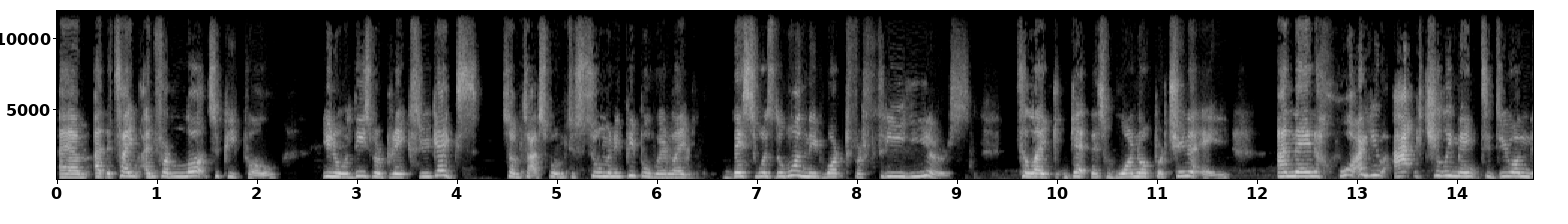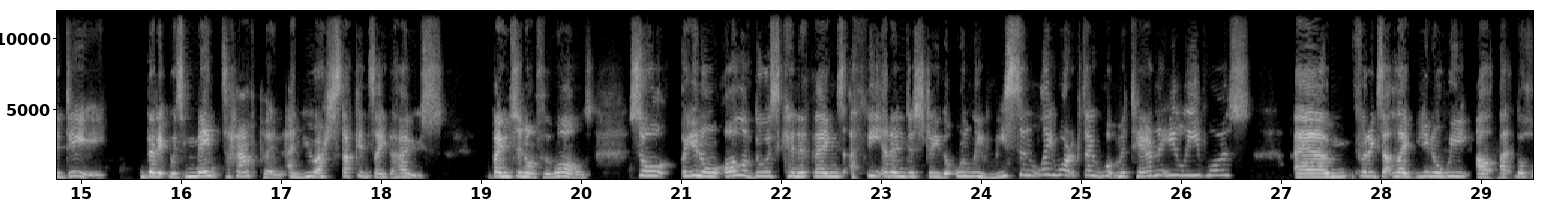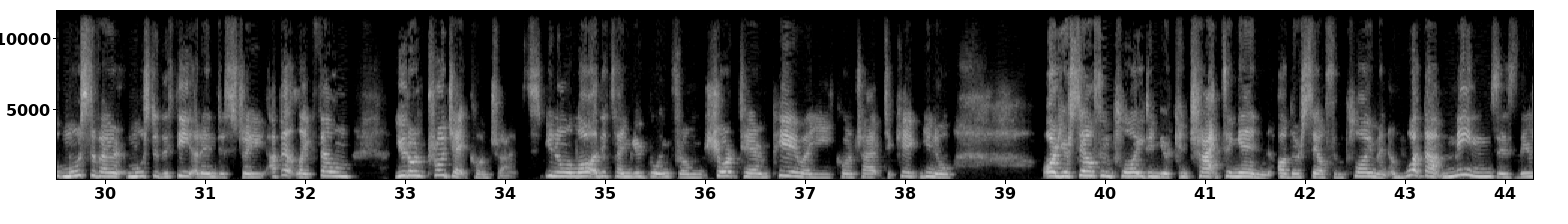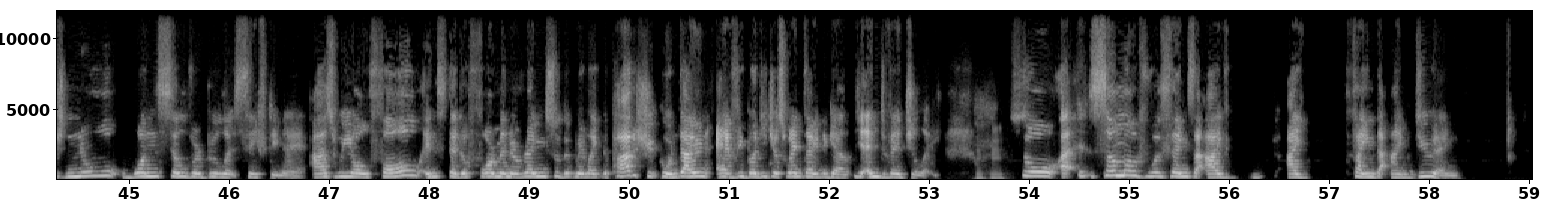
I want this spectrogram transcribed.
um, at the time. And for lots of people, you know, these were breakthrough gigs. Sometimes I've spoken to so many people where like, this was the one they'd worked for three years to like get this one opportunity. And then what are you actually meant to do on the day that it was meant to happen and you are stuck inside the house? bouncing off the walls. So, you know, all of those kind of things, a theatre industry that only recently worked out what maternity leave was um for example like you know we uh, the most of our most of the theater industry a bit like film you're on project contracts. You know a lot of the time you're going from short-term PAYE contract to you know or you're self-employed and you're contracting in other self-employment. And what that means is there's no one silver bullet safety net. As we all fall instead of forming a ring so that we're like the parachute going down everybody just went down again individually. Mm-hmm. so uh, some of the things that i've i find that I'm doing,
